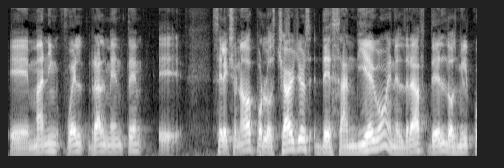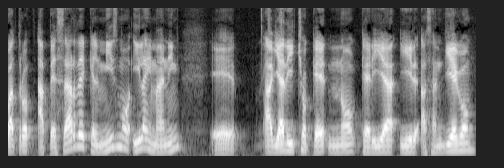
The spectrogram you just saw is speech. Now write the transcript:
Eh, Manning fue realmente eh, seleccionado por los Chargers de San Diego en el draft del 2004, a pesar de que el mismo Eli Manning eh, había dicho que no quería ir a San Diego.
